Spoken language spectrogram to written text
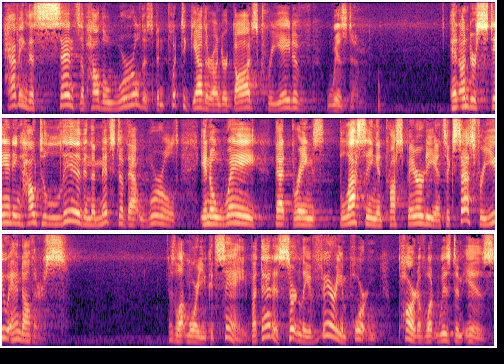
having the sense of how the world has been put together under God's creative wisdom and understanding how to live in the midst of that world in a way that brings blessing and prosperity and success for you and others. There's a lot more you could say, but that is certainly a very important part of what wisdom is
